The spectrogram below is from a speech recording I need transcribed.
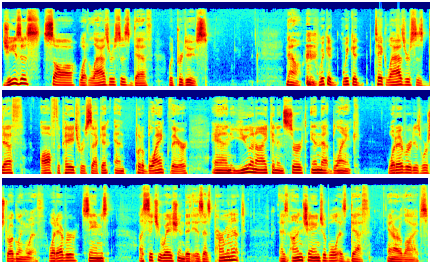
Jesus saw what Lazarus' death would produce. Now, we could we could take Lazarus' death off the page for a second and put a blank there, and you and I can insert in that blank whatever it is we're struggling with, whatever seems a situation that is as permanent, as unchangeable as death in our lives.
